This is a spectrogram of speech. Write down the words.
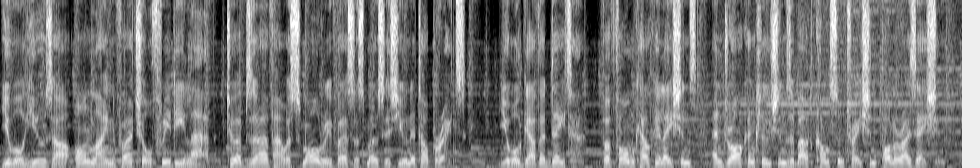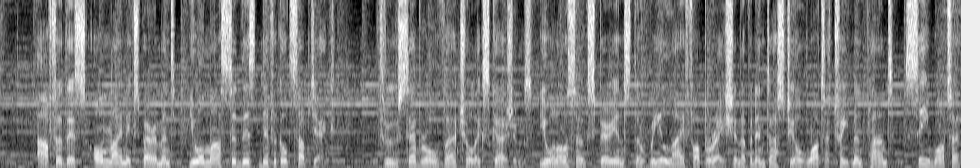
You will use our online virtual 3D lab to observe how a small reverse osmosis unit operates. You will gather data, perform calculations and draw conclusions about concentration polarization. After this online experiment, you will master this difficult subject through several virtual excursions, you will also experience the real-life operation of an industrial water treatment plant, seawater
